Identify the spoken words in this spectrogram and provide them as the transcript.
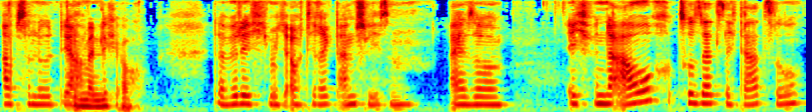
Absolut, ja. Und männlich auch. Da würde ich mich auch direkt anschließen. Also ich finde auch zusätzlich dazu,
